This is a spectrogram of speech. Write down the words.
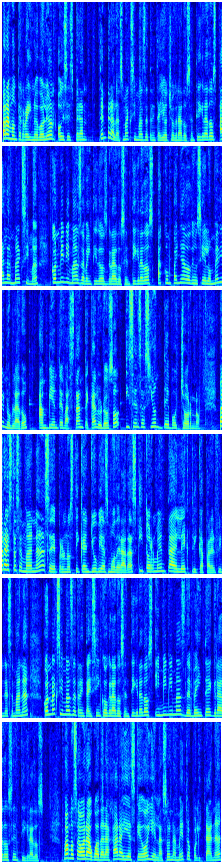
Para Monterrey, Nuevo León, hoy se esperan temperaturas máximas de 38 grados centígrados a la máxima con mínimas de 22 grados centígrados acompañado de un cielo medio nublado, ambiente bastante caluroso y sensación de bochorno. Para esta semana se pronostican lluvias moderadas y tormenta eléctrica para el fin de semana con máximas de 35 grados centígrados y mínimas de 20 grados centígrados. Vamos ahora a Guadalajara y es que hoy en la zona metropolitana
